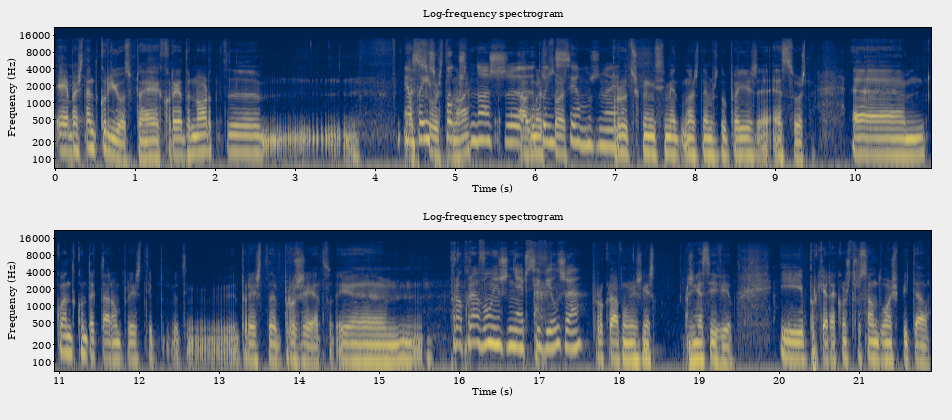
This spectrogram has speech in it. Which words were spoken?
É bastante curioso, porque a Coreia do Norte. É um assusta, país que poucos é? de nós uh, conhecemos, pessoas, não é? Por o desconhecimento que nós temos do país, é, assusta. Uh, quando contactaram para este tipo, para este projeto, uh, procuravam um engenheiro civil já? Procuravam um engenheiro engenharia civil. E porque era a construção de um hospital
